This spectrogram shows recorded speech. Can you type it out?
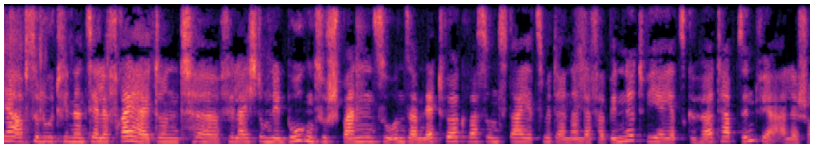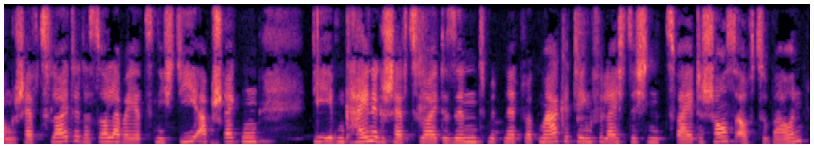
Ja, absolut. Finanzielle Freiheit und äh, vielleicht um den Bogen zu spannen zu unserem Network, was uns da jetzt miteinander verbindet. Wie ihr jetzt gehört habt, sind wir alle schon Geschäftsleute. Das soll aber jetzt nicht die abschrecken, die eben keine Geschäftsleute sind, mit Network Marketing vielleicht sich eine zweite Chance aufzubauen.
